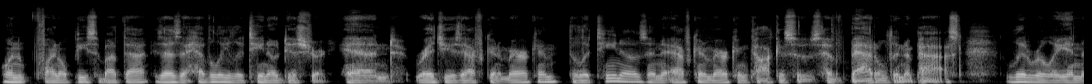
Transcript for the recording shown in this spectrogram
One final piece about that is as a heavily Latino district, and Reggie is African American. The Latinos and African American caucuses have battled in the past. Literally in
